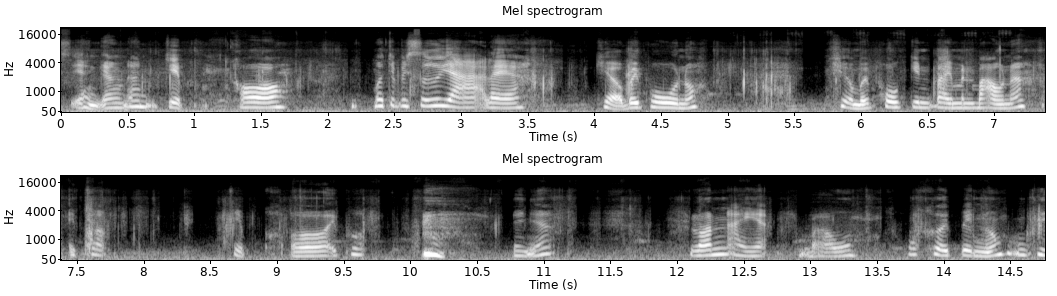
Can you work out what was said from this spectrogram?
เสียงยังนั่นเจ็บคอเมื่อจะไปซื้อยาอะไรอะเขียวใบโพเนาะ เขียวใบโพกินไปมันเบานะไอ้พวกเจ็บคอไอ้พวกอย่างเงี้ย ร้อนในอะ่ะ เบาเพราเคยเป็นเนาะบางที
